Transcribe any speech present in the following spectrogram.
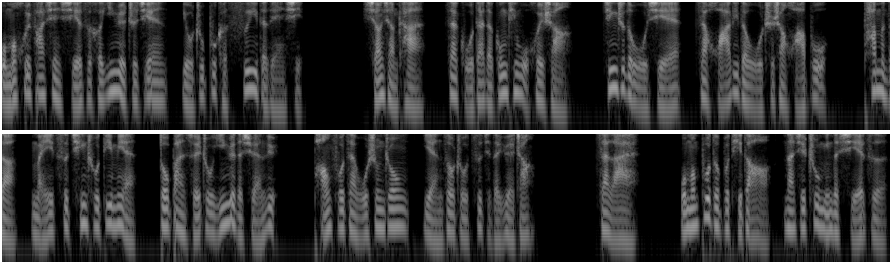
我们会发现鞋子和音乐之间有着不可思议的联系。想想看，在古代的宫廷舞会上，精致的舞鞋在华丽的舞池上滑步，他们的每一次轻触地面都伴随住音乐的旋律，庞佛在无声中演奏住自己的乐章。再来，我们不得不提到那些著名的鞋子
